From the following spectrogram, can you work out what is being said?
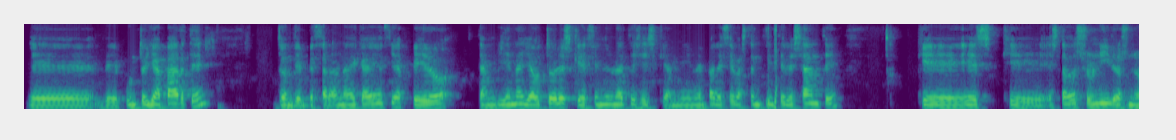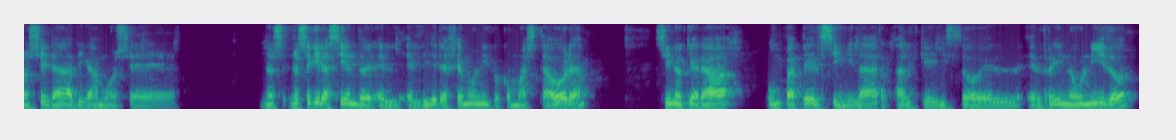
de, punto y aparte, donde empezará una decadencia, pero también hay autores que defienden una tesis que a mí me parece bastante interesante, que es que Estados Unidos no será, digamos, eh, no, seguirá siendo el, líder hegemónico como hasta ahora, sino que hará un papel similar al que hizo el, Reino Unido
